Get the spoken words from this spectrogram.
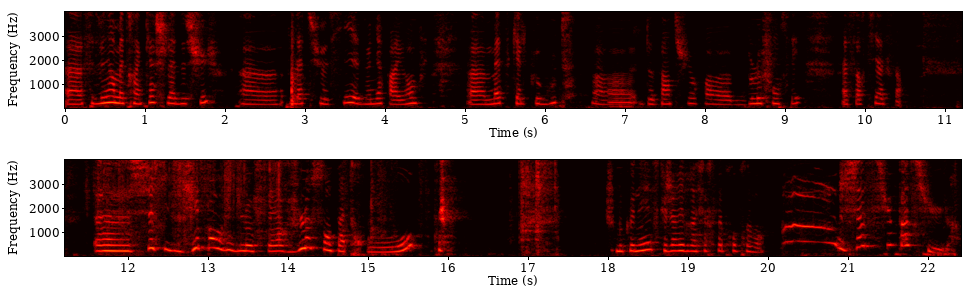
euh, c'est de venir mettre un cache là-dessus, là-dessus aussi, et de venir par exemple mettre quelques gouttes de peinture bleu foncé assorties à ça. Ceci dit, j'ai pas envie de le faire, je le sens pas trop. je me connais, est-ce que j'arriverai à faire ça proprement? Je suis pas sûre.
